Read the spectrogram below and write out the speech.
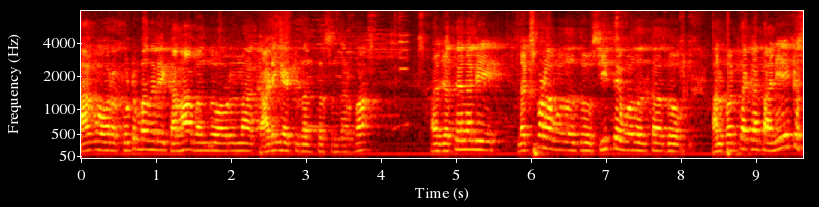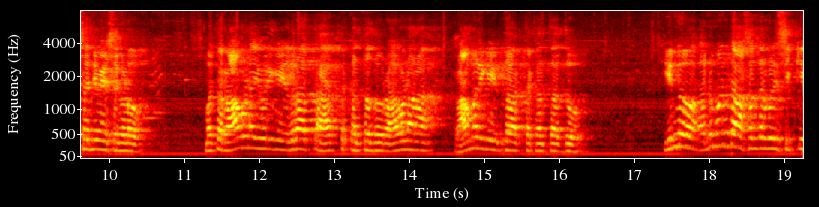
ಹಾಗೂ ಅವರ ಕುಟುಂಬದಲ್ಲಿ ಕಲಹ ಬಂದು ಅವರನ್ನು ಕಾಡಿಗೆ ಹಾಕಿದಂಥ ಸಂದರ್ಭ, ಅದರ ಜೊತೆಯಲ್ಲಿ ಲಕ್ಷ್ಮಣ ಓದೋದು, ಸೀತೆ ಓದಂಥದ್ದು ಅಲ್ಲಿ ಬರ್ತಕ್ಕಂಥ ಅನೇಕ ಸನ್ನಿವೇಶಗಳು. ಮತ್ತು ರಾವಣ ಇವರಿಗೆ ಎದುರಾಗ್ತಾ ಆಗ್ತಕ್ಕಂಥದ್ದು ರಾವಣನ ರಾಮನಿಗೆ ಯುದ್ಧ ಆಗ್ತಕ್ಕಂಥದ್ದು ಇನ್ನು ಹನುಮಂತ ಆ ಸಂದರ್ಭದಲ್ಲಿ ಸಿಕ್ಕಿ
